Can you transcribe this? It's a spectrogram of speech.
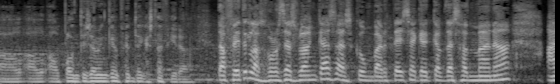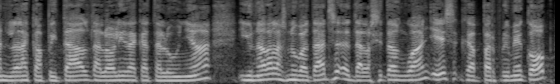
al, al plantejament que hem fet d'aquesta fira. De fet, les Borges Blanques es converteix aquest cap de setmana en la capital de l'oli de Catalunya i una de les novetats de la cita d'enguany és que per primer cop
